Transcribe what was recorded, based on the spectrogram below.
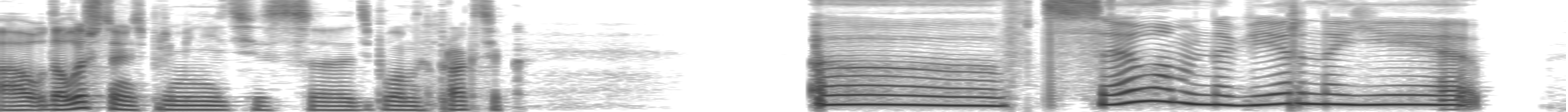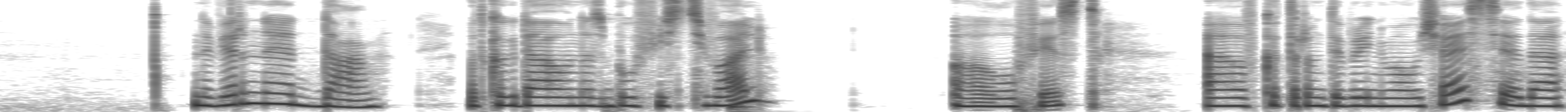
А удалось что-нибудь применить из э, дипломных практик? Э, в целом, наверное, наверное, да. Вот когда у нас был фестиваль, Лоуфест, э, в котором ты принимал участие, да,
